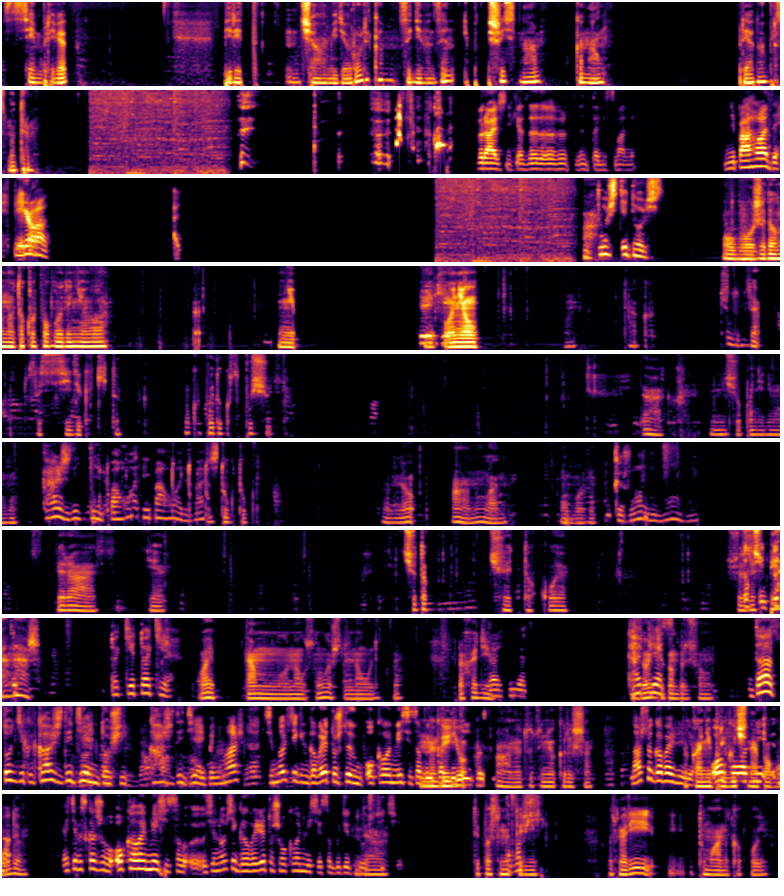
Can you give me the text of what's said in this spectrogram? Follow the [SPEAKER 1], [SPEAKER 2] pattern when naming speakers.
[SPEAKER 1] Всем привет! Перед началом видеоролика зайди на Дзен и подпишись на канал. Приятного просмотра.
[SPEAKER 2] Праздник, я талисманы. Непогода, вперед! Дождь и дождь.
[SPEAKER 1] О боже, давно такой погоды не было. Не, не понял. Так. Что тут за соседи какие-то? Ну-ка, пойду-ка спущусь. Так, ничего понять не могу.
[SPEAKER 2] Каждый день погода и погода. Вообще.
[SPEAKER 1] Тук-тук-тук. Алло. А, ну ладно. О боже.
[SPEAKER 2] Огромный молния.
[SPEAKER 1] Здравствуйте. Чё так... Чё это такое? Что за шпионаж?
[SPEAKER 2] Токи-токи.
[SPEAKER 1] Ой, там она уснула, что ли, на улице? Проходи.
[SPEAKER 2] Да, привет. Капец.
[SPEAKER 1] зонтиком пришел.
[SPEAKER 2] Да, зонтика каждый день дождь. Каждый день, понимаешь? Синоптики говорят, то, что около месяца будет
[SPEAKER 1] Надо
[SPEAKER 2] каждый
[SPEAKER 1] ее...
[SPEAKER 2] день.
[SPEAKER 1] А, ну тут у нее крыша.
[SPEAKER 2] На что говорили?
[SPEAKER 1] Такая
[SPEAKER 2] Около
[SPEAKER 1] непривычная
[SPEAKER 2] на-
[SPEAKER 1] погода.
[SPEAKER 2] Я тебе скажу, около месяца. э, Синоптик говорит, то, что около месяца будет дождь
[SPEAKER 1] Да.
[SPEAKER 2] идти.
[SPEAKER 1] Ты посмотри.
[SPEAKER 2] вообще-
[SPEAKER 1] Посмотри, туман какой.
